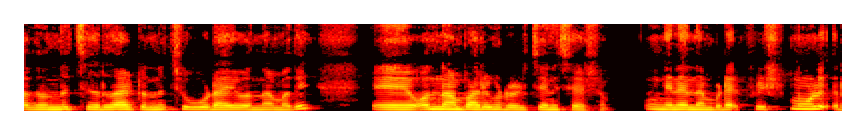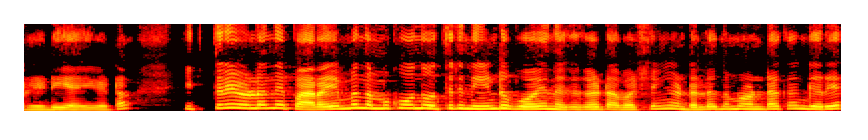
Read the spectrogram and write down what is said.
അതൊന്ന് ചെറുതായിട്ടൊന്ന് ചൂടായി വന്നാൽ മതി. ഒന്നാം പാലും കൂടി ഒഴിച്ചതിന് ശേഷം. ഇങ്ങനെ നമ്മുടെ ഫിഷ് മോളി റെഡിയായി കേട്ടോ. ഇത്രയേ ഉള്ളൂന്നേ പറയുമ്പോൾ നമുക്കൊന്ന് ഒത്തിരി നീണ്ടു പോയെന്നൊക്കെ കേട്ടോ. പക്ഷേ ഉണ്ടല്ലോ. നമ്മൾ ഉണ്ടാക്കാൻ കയറിയ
